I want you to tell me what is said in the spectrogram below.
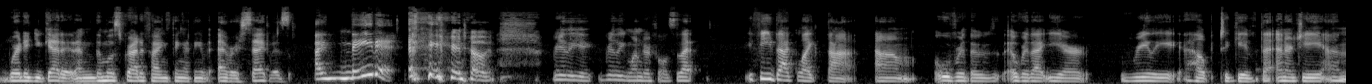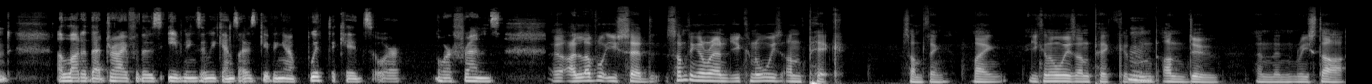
Where did you get it? And the most gratifying thing I think I've ever said was, I made it, you know, really, really wonderful. So that feedback like that um, over those, over that year really helped to give the energy and a lot of that drive for those evenings and weekends I was giving up with the kids or, or friends. Uh, I love what you said. Something around you can always unpick something like you can always unpick and mm. undo and then restart.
